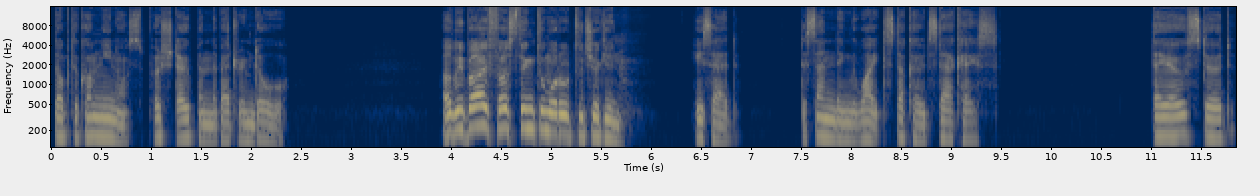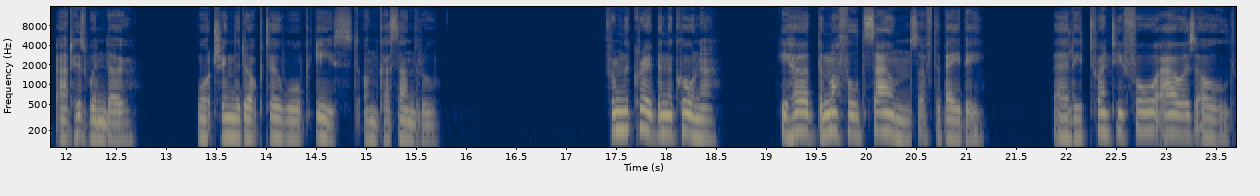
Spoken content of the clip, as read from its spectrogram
Dr. Komnenos pushed open the bedroom door. I'll be by first thing tomorrow to check in, he said, descending the white stuccoed staircase. Theo stood at his window, watching the doctor walk east on Kassandrou. From the crib in the corner, he heard the muffled sounds of the baby, barely 24 hours old.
